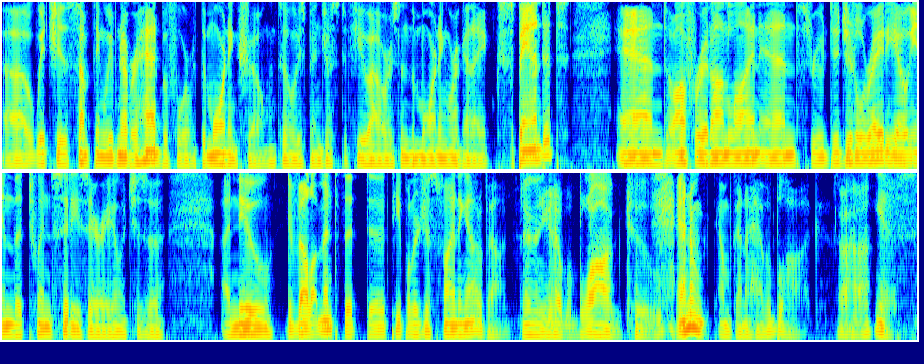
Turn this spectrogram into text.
uh, which is something we've never had before with the morning show. It's always been just a few hours in the morning. We're going to expand it and offer it online and through digital radio in the Twin Cities area, which is a a new development that uh, people are just finding out about. and then you have a blog too. And I'm I'm going to have a blog. Uh huh. Yes.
